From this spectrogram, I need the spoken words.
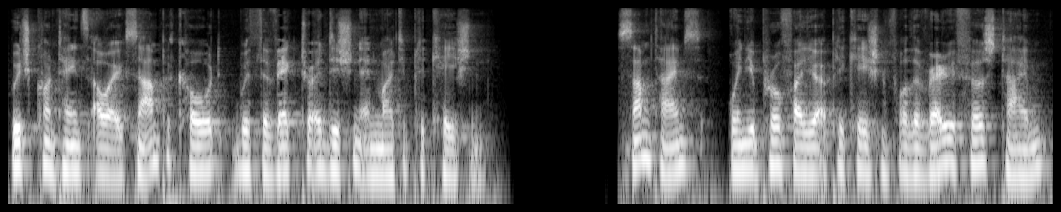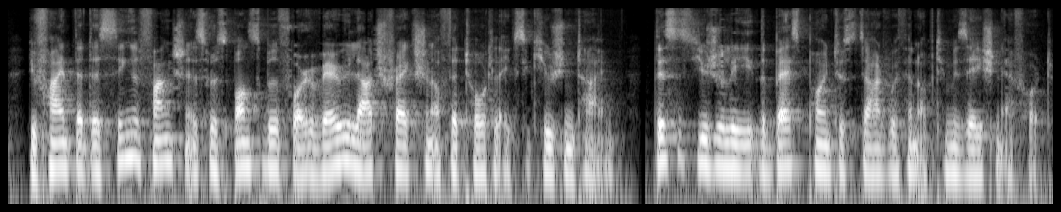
which contains our example code with the vector addition and multiplication. Sometimes, when you profile your application for the very first time, you find that a single function is responsible for a very large fraction of the total execution time, this is usually the best point to start with an optimization effort.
